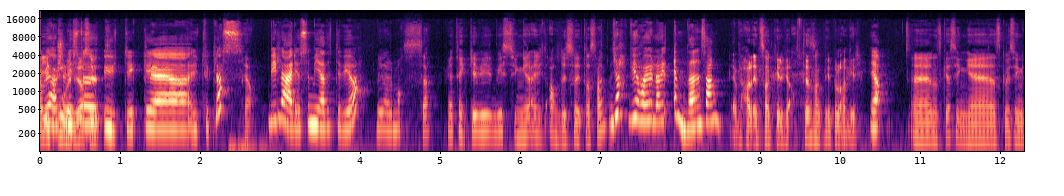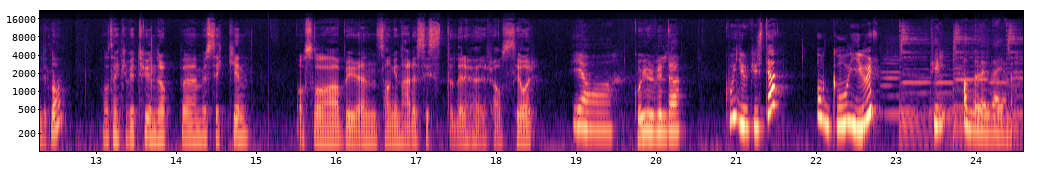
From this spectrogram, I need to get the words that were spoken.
Og vi har så lyst til å utvikle, utvikle oss. Ja. Vi lærer jo så mye av dette, vi òg. Vi lærer masse. Jeg tenker Vi, vi synger ei aldri så lita sang. Ja, vi har jo lagd enda en sang. Ja, vi har en sang til. Vi har alltid en sang til på lager. Ja. Eh, den skal, synge, den skal vi synge litt nå. Og da tenker vi tuner opp eh, musikken. Og så blir den sangen her det siste dere hører fra oss i år. ja. God jul, Vilde. God jul, Kristian. Og god jul til alle dere der hjemme.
